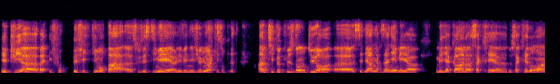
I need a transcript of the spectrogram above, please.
Et puis, euh, bah, il faut effectivement pas euh, sous-estimer euh, les Vénézuéliens qui sont peut-être un petit peu plus dans le dur euh, ces dernières années, mais mais il y a quand même un sacré de sacrés noms, hein,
